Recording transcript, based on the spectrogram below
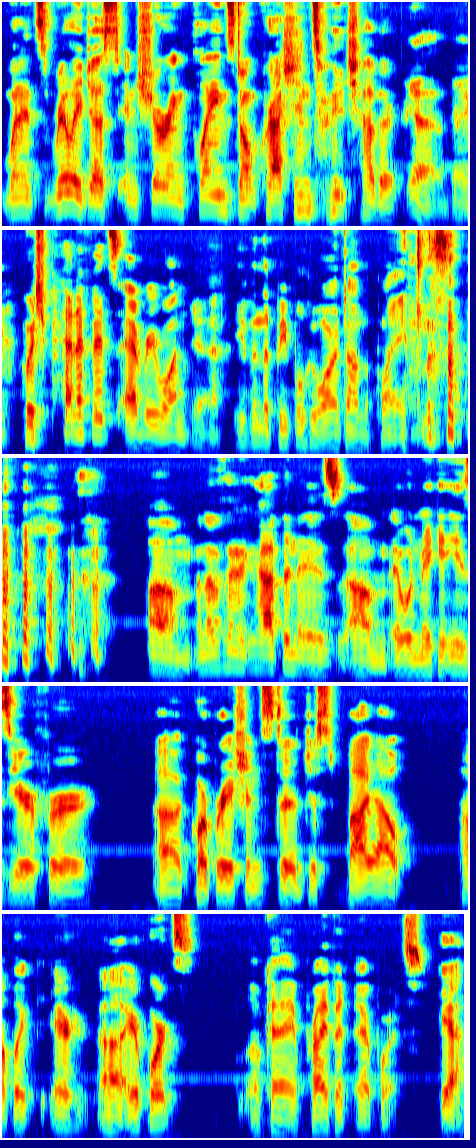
when it's really just ensuring planes don't crash into each other, yeah, which benefits everyone. yeah. Even the people who aren't on the plane. um, another thing that could happen is um, it would make it easier for uh, corporations to just buy out public air uh, airports. okay, private airports. Yeah.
